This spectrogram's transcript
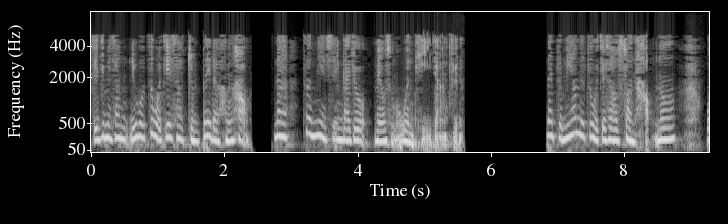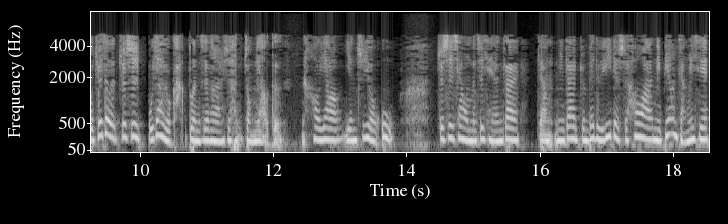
所以基本上如果自我介绍准备的很好，那这面试应该就没有什么问题这样子。那怎么样的自我介绍算好呢？我觉得就是不要有卡顿，这当然是很重要的。然后要言之有物，就是像我们之前在讲，你在准备履历的时候啊，你不要讲一些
